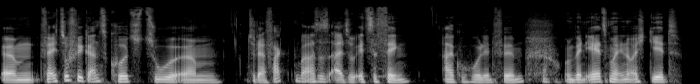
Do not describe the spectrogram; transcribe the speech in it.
Ähm, vielleicht so viel ganz kurz zu, ähm, zu der Faktenbasis. Also, it's a thing, Alkohol in Filmen. Ja. Und wenn ihr jetzt mal in euch geht,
